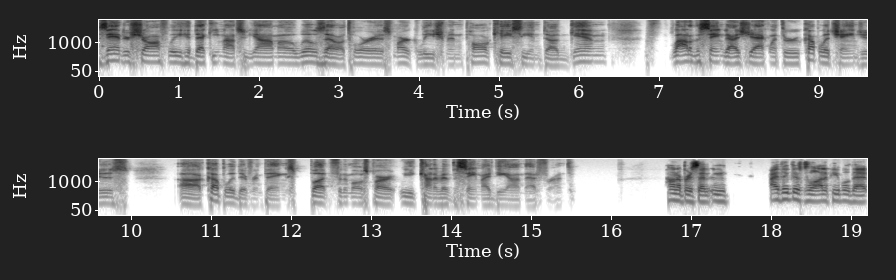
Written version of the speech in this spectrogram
Xander Schauffele, Hideki Matsuyama, Will Zalatoris, Mark Leishman, Paul Casey, and Doug Ghim. A lot of the same guys Jack went through. A couple of changes, uh, a couple of different things, but for the most part, we kind of have the same idea on that front. Hundred percent, and I think there's a lot of people that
